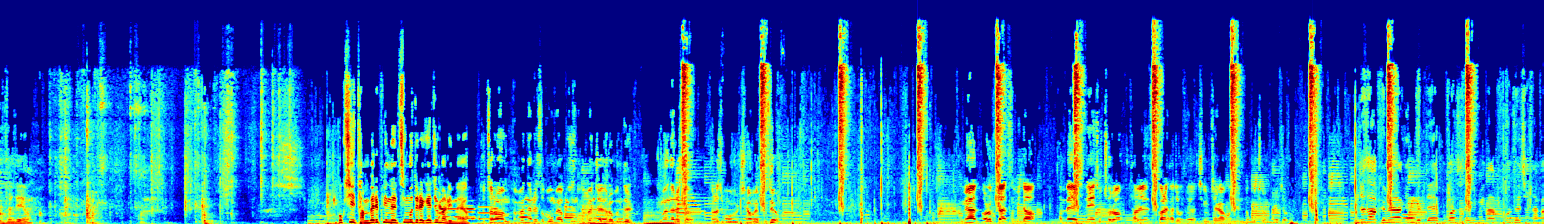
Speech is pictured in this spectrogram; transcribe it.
괜찮으세요? 혹시 담배를 피는 친구들에게 해줄 말 있나요? 저처럼 흡연을 해서 몸이 아프신 흡연자 여러분들, 금연을 해서 달라진 몸을 체험해 보세요. 보면 어렵지 않습니다. 담배 대신에 저처럼 다른 습관을 가져보세요. 지금 제가 하고 있는 농구처럼 말이죠. 혼자서 금연하기 힘들 때 보건 선생님이나 보건소에 찾아가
